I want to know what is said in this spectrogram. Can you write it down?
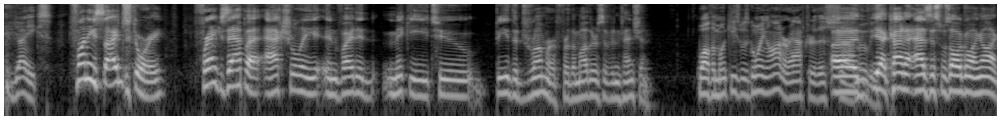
Yikes. Funny side story. Frank Zappa actually invited Mickey to be the drummer for the Mothers of Invention. While the Monkees was going on, or after this uh, Uh, movie? yeah, kind of as this was all going on.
